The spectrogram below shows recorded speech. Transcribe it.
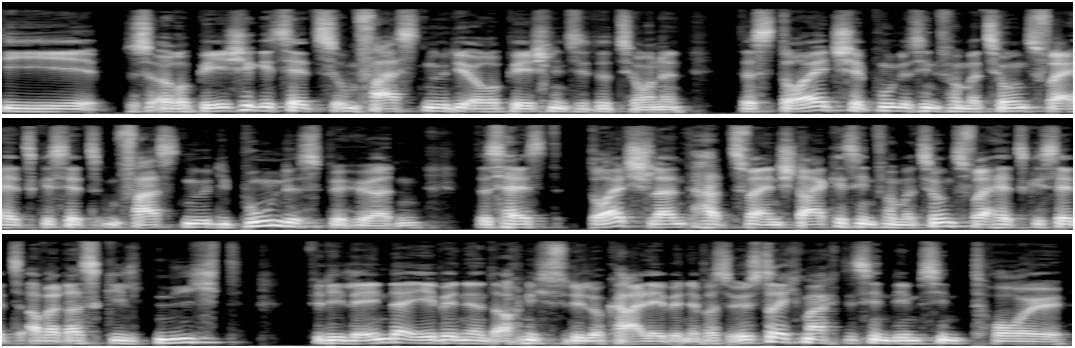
die, das europäische Gesetz umfasst nur die europäischen Institutionen. Das deutsche Bundesinformationsfreiheitsgesetz umfasst nur die Bundesbehörden. Das heißt, Deutschland hat zwar ein starkes Informationsfreiheitsgesetz, aber das gilt nicht für die Länderebene und auch nicht für die Lokalebene. Was Österreich macht, ist in dem Sinn toll.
